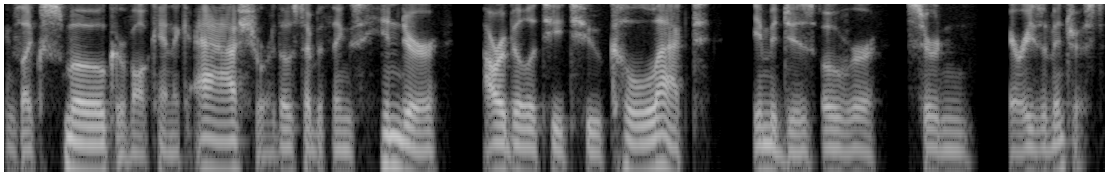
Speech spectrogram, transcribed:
Things like smoke or volcanic ash or those type of things hinder our ability to collect images over certain areas of interest.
